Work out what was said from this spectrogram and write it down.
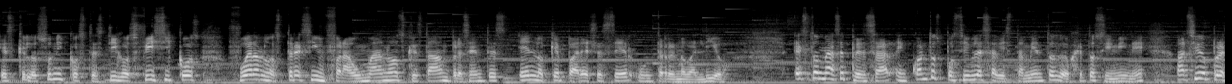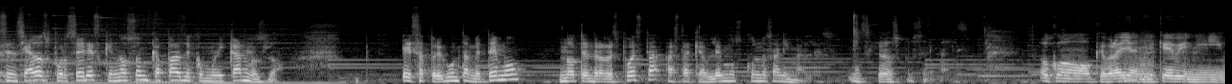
es que los únicos testigos físicos fueron los tres infrahumanos que estaban presentes en lo que parece ser un terreno baldío. Esto me hace pensar en cuántos posibles avistamientos de objetos sin INE han sido presenciados por seres que no son capaces de comunicárnoslo. Esa pregunta, me temo, no tendrá respuesta hasta que hablemos con los animales. nos quedamos con los animales. O como que Brian y Kevin y,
